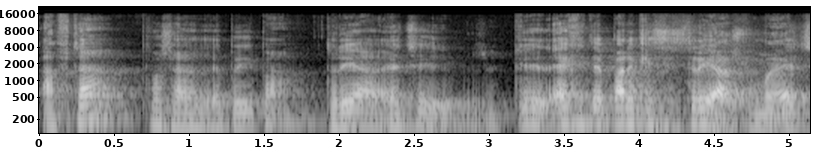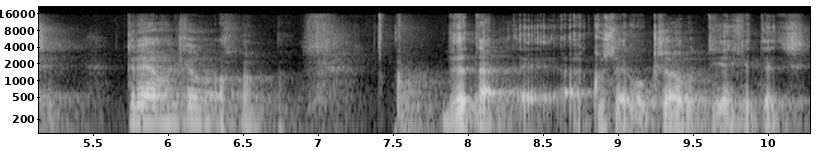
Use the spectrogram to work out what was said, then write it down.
αυτά, πόσα είπα, τρία, έτσι. Και έχετε πάρει και εσείς τρία, ας πούμε, έτσι. Τρία έχω κι εγώ. Δεν τα... Ε, ακούστε, εγώ ξέρω τι έχετε έτσι.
